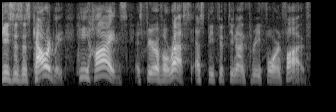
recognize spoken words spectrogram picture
Jesus is cowardly. He hides as fear of arrest. SP 59 3, 4, and 5.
